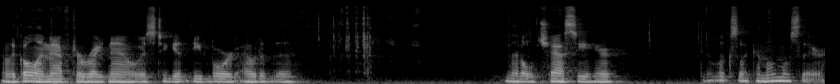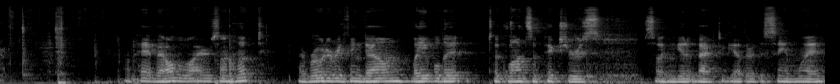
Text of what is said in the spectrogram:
Now the goal I'm after right now is to get the board out of the metal chassis here. It looks like I'm almost there. Okay, I've got all the wires unhooked. I wrote everything down, labeled it, took lots of pictures so I can get it back together the same way.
